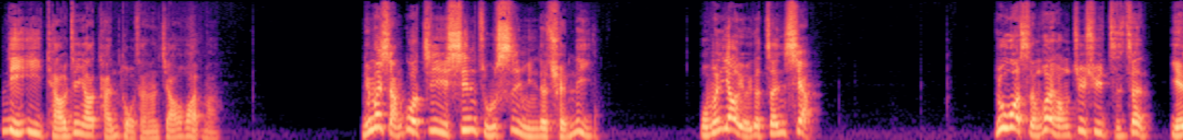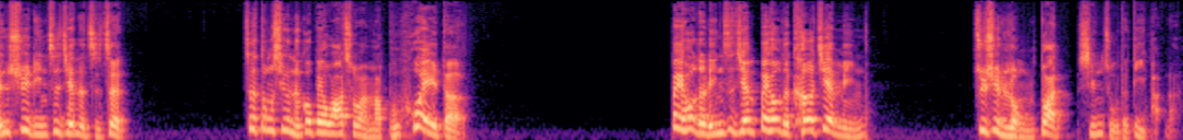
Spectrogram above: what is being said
利益条件要谈妥才能交换吗？你有没有想过基于新竹市民的权利，我们要有一个真相？如果沈惠虹继续执政，延续林志坚的执政，这东西又能够被挖出来吗？不会的。背后的林志坚，背后的柯建铭，继续垄断新竹的地盘了。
